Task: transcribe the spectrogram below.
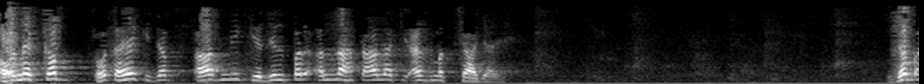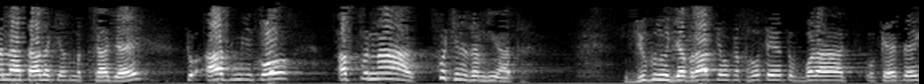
اور میں کب ہوتا ہے کہ جب آدمی کے دل پر اللہ تعالی کی عظمت چھا جائے۔ جب اللہ تعالی کی عظمت چھا جائے تو آدمی کو اپنا کچھ نظر نہیں آتا جگنو جب رات کے وقت ہوتے ہیں تو بڑا وہ کہتے ہیں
